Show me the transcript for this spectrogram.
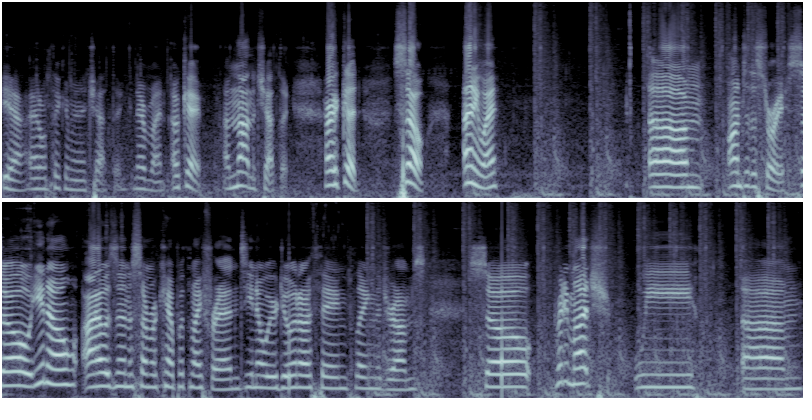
Yeah, I don't think I'm in a chat thing. Never mind. Okay, I'm not in a chat thing. Alright, good. So, anyway. Um, on to the story. So, you know, I was in a summer camp with my friends. You know, we were doing our thing, playing the drums. So, pretty much, we, um,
